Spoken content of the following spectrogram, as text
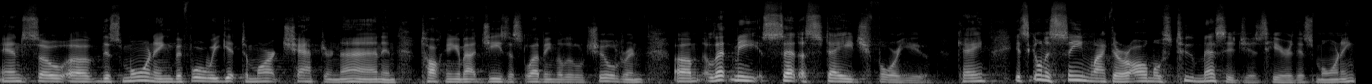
And so uh, this morning, before we get to Mark chapter 9 and talking about Jesus loving the little children, um, let me set a stage for you. Okay? It's going to seem like there are almost two messages here this morning,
